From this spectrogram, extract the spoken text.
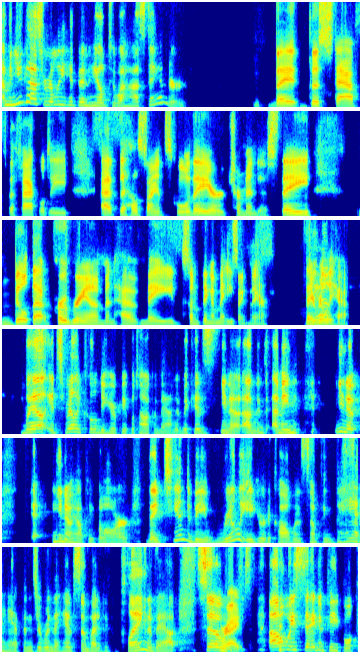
I mean, you guys really have been held to a high standard. they the staff the faculty at the health science school they are tremendous they built that program and have made something amazing there they yeah. really have well it's really cool to hear people talk about it because you know I, I mean you know eh, you know how people are. They tend to be really eager to call when something bad happens or when they have somebody to complain about. So right. I always say to people,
